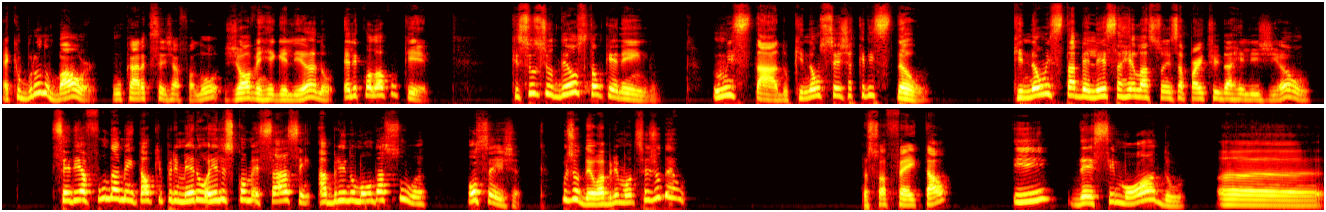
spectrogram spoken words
É que o Bruno Bauer, um cara que você já falou, jovem hegeliano, ele coloca o quê? Que se os judeus estão querendo um Estado que não seja cristão, que não estabeleça relações a partir da religião, seria fundamental que primeiro eles começassem abrindo mão da sua. Ou seja, o judeu abre mão de ser judeu. Da sua fé e tal. E, desse modo, ah,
